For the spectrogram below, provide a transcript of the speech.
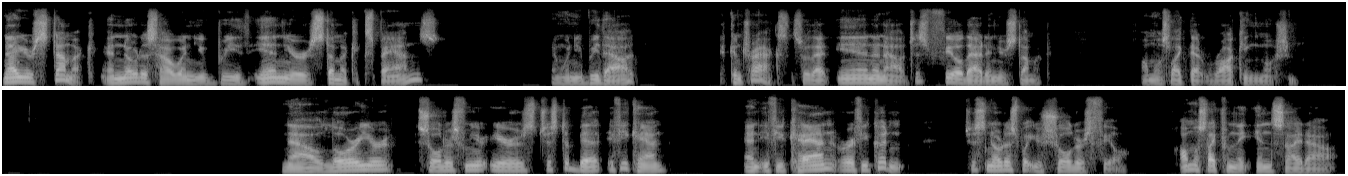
Now your stomach, and notice how when you breathe in, your stomach expands. And when you breathe out, it contracts. So that in and out, just feel that in your stomach almost like that rocking motion. Now lower your shoulders from your ears just a bit if you can. And if you can, or if you couldn't, just notice what your shoulders feel, almost like from the inside out.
